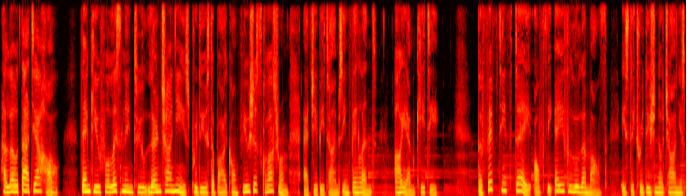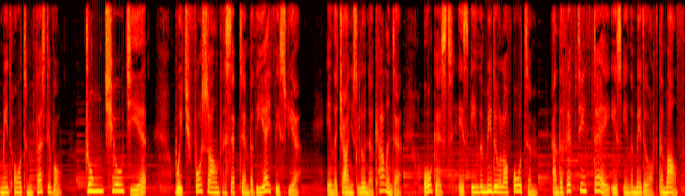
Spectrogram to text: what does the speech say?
Hello，大家好。Thank you for listening to Learn Chinese produced by Confucius Classroom at GB Times in Finland. I am Kitty. The 15th day of the 8th lunar month is the traditional Chinese Mid-Autumn Festival, 中秋节, which falls on the September the 8th this year. In the Chinese lunar calendar, August is in the middle of autumn and the 15th day is in the middle of the month.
